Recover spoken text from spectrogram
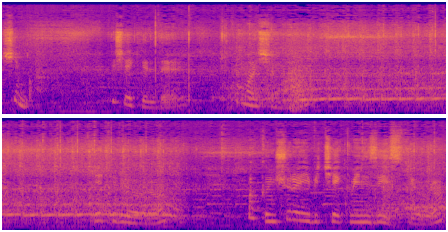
Şimdi bu şekilde kumaşımı getiriyorum. Bakın şurayı bir çekmenizi istiyorum.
